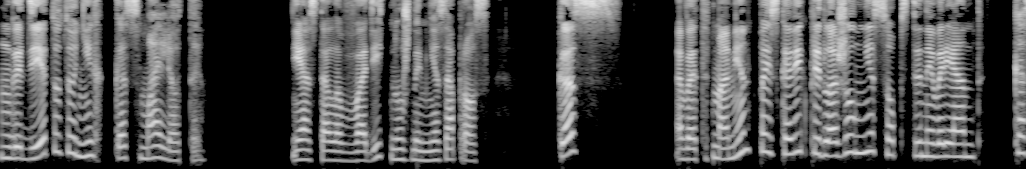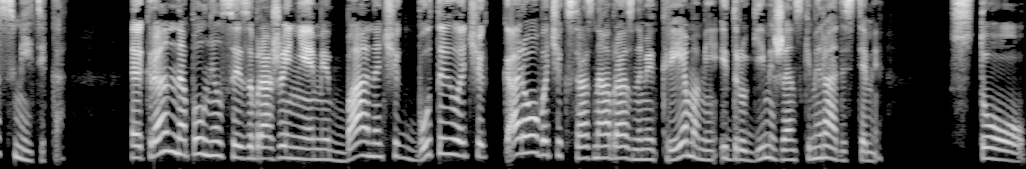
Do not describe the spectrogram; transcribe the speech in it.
где тут у них космолеты? Я стала вводить нужный мне запрос. Кос... В этот момент поисковик предложил мне собственный вариант — косметика. Экран наполнился изображениями баночек, бутылочек, коробочек с разнообразными кремами и другими женскими радостями. Стоп!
